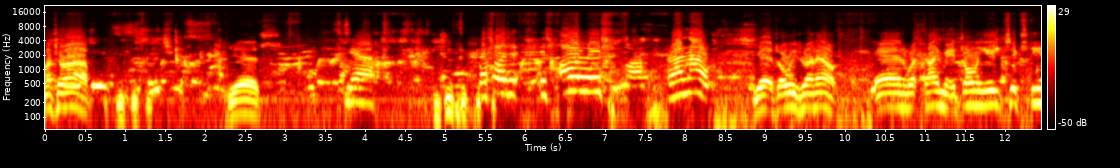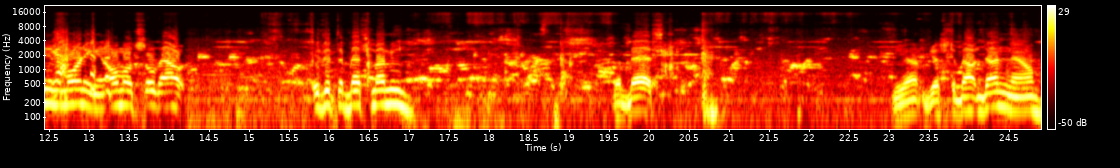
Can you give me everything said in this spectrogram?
Masarap. yes. Yeah. That's why it's always run out. Yeah, it's always run out. And what time? It's only 8.16 in Yeah. the morning and almost sold out. Is it the best mummy? The best. Yep, just about done now.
